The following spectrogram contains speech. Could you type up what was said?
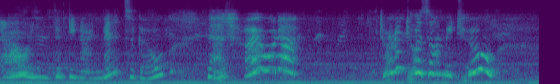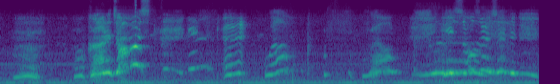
hours and 59 minutes ago, that I would, uh, turn into a zombie too. Uh, oh god, it's almost in, uh, well, well, he's also said in,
